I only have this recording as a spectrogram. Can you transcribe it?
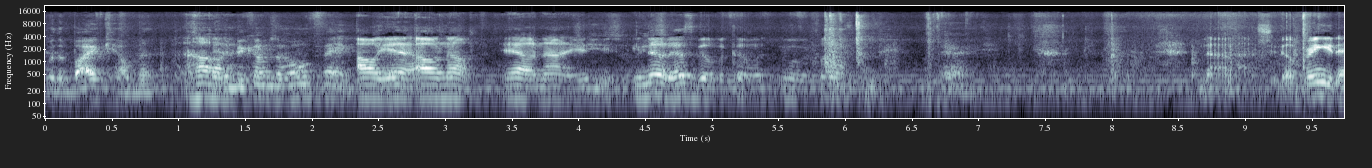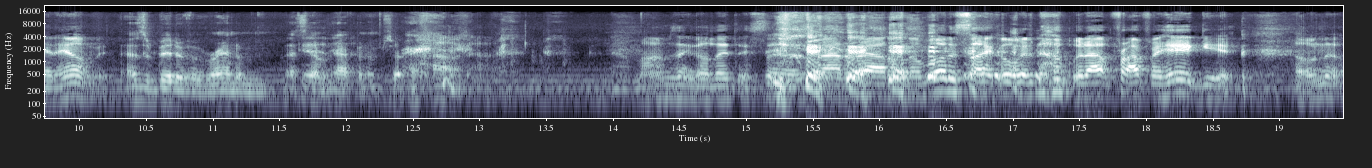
with a bike helmet, Oh. and it becomes a whole thing. Oh yeah. Oh no. Yeah. No. You, Jeez. you know that's gonna become a moving close. Yeah. Nah, nah. She gonna bring you that helmet. That's a bit of a random. That's Yeah, never no. happened. I'm sorry. Oh no. No, moms ain't gonna let their sons ride around on a motorcycle with, without proper headgear. Oh no.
